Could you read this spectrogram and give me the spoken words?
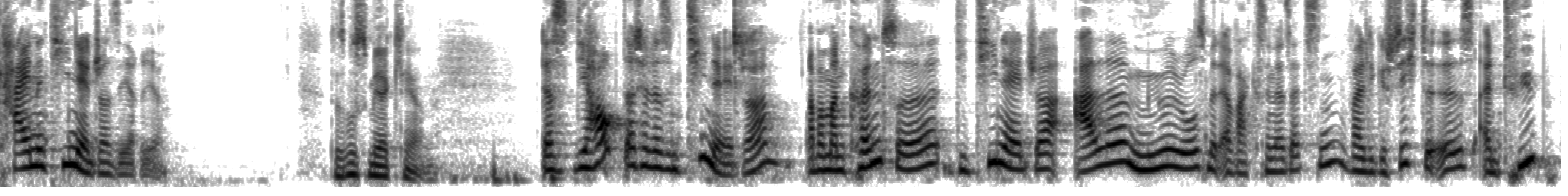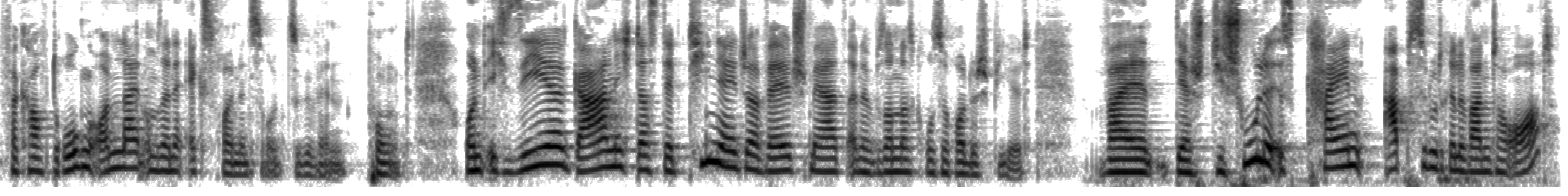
Keine Teenager-Serie. Das musst du mir erklären. Das, die Hauptdarsteller sind Teenager, aber man könnte die Teenager alle mühelos mit Erwachsenen ersetzen, weil die Geschichte ist, ein Typ verkauft Drogen online, um seine Ex-Freundin zurückzugewinnen. Punkt. Und ich sehe gar nicht, dass der Teenager-Weltschmerz eine besonders große Rolle spielt, weil der, die Schule ist kein absolut relevanter Ort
